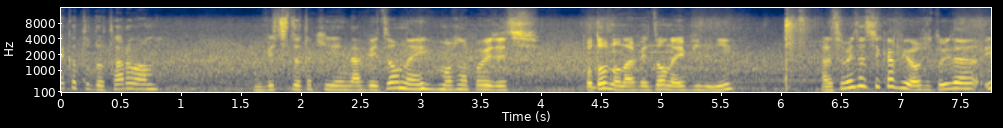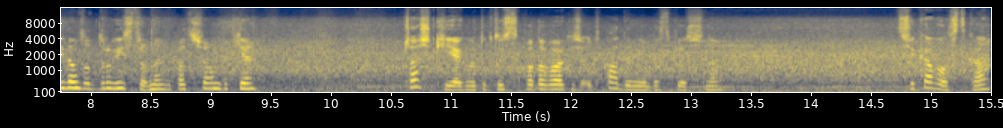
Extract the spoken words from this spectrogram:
I tak oto dotarłam, wiecie, do takiej nawiedzonej, można powiedzieć, podobno nawiedzonej willi. Ale co mnie zaciekawiło, że tu idę, idąc od drugiej strony, wypatrzyłam takie czaszki, jakby tu ktoś składował jakieś odpady niebezpieczne. Ciekawostka.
